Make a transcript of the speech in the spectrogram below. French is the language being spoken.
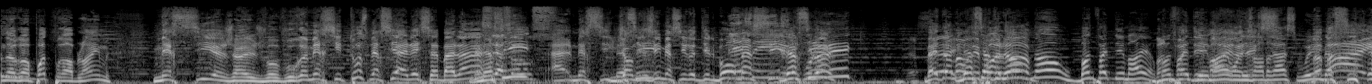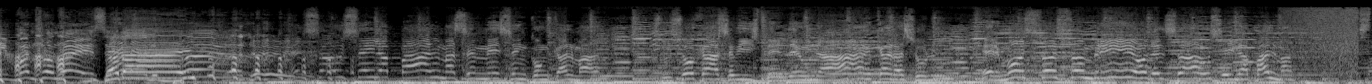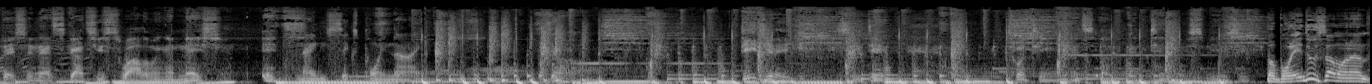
On n'aura pas de problème. Merci, euh, je, je vais vous remercier tous. Merci à Alex Ballant. Merci. À- merci, Merci. John Désir, merci Ruth Guilbeault, merci Merci, Eric. Ben demain, on n'est Merci à pas là. monde. Non, bonne fête des mères. Bonne, fête, des, mères, on les embrasse. Oui, Bye merci. bye, bonne journée. Bye bye. El sauce y la palma se mecen con calma, sus hojas se visten de una cara azul, hermoso sombrío del sauce y la palma. Station that's got you swallowing a nation. It's 96.9. DJ CD. 20 minutes of continuous music. Pas pour les doux, ça, mon homme.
